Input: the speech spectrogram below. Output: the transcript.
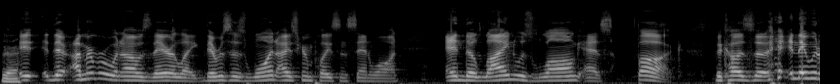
Yeah. It, it- there, I remember when I was there, like there was this one ice cream place in San Juan, and the line was long as fuck because the and they would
